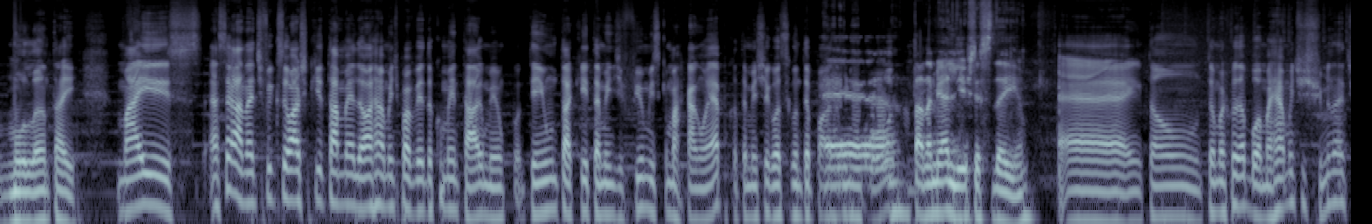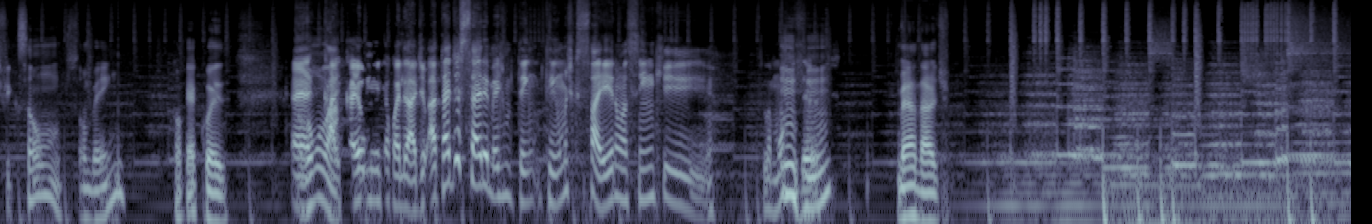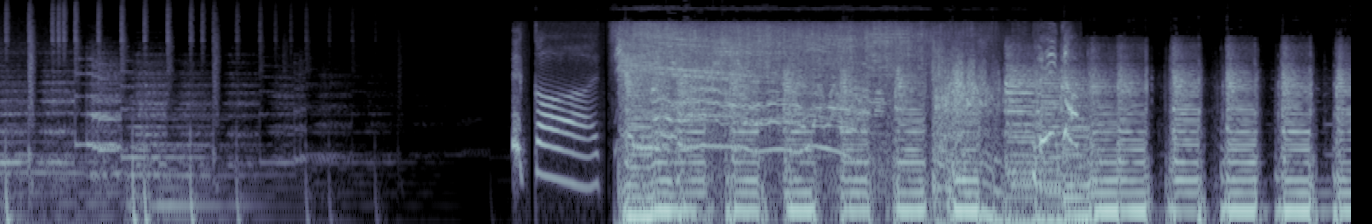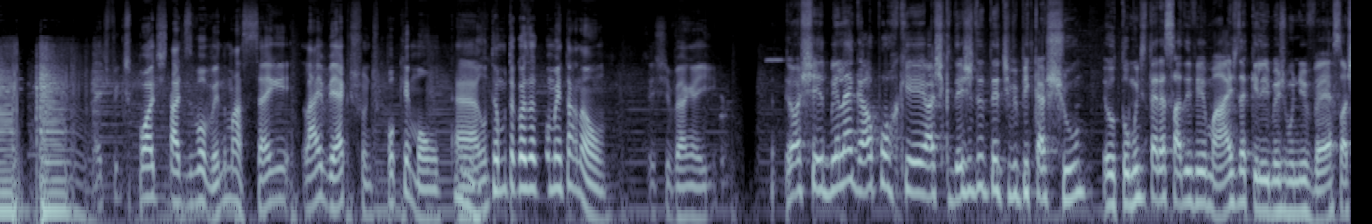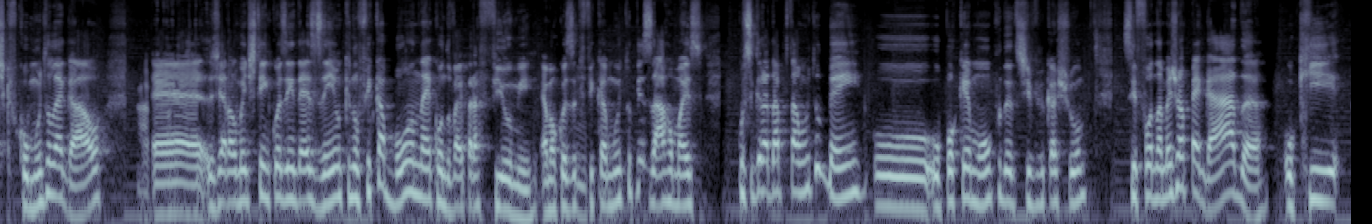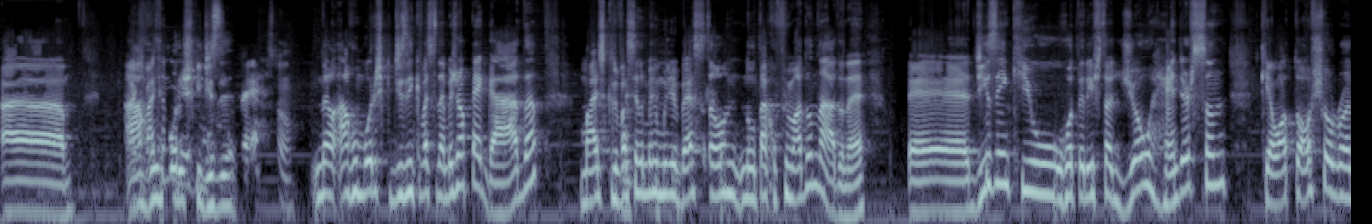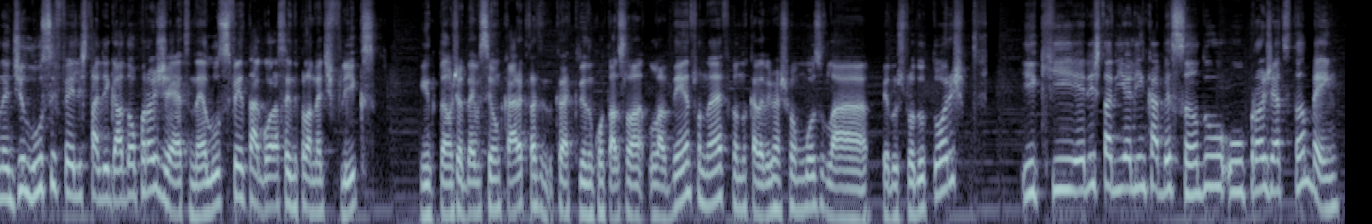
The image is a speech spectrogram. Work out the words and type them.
Mulan tá aí. Mas, é, sei lá, Netflix eu acho que tá melhor realmente pra ver documentário mesmo. Tem um tá aqui também de filmes que marcaram época, também chegou a segunda temporada. É, tá na minha lista esse daí. É, então tem umas coisas boas, mas realmente os filmes da Netflix são, são bem qualquer coisa. É, Vamos lá. cai- caiu muito a qualidade. Até de série mesmo, tem, tem umas que saíram assim que. Pelo amor de Deus. Uhum. Verdade. Netflix pode estar desenvolvendo uma série live action de Pokémon. É, não tem muita coisa a comentar, não. Se vocês estiverem aí. Eu achei bem legal porque acho que desde Detetive Pikachu eu tô muito interessado em ver mais daquele mesmo universo. Acho que ficou muito legal. É, geralmente tem coisa em desenho que não fica bom, né, quando vai pra filme. É uma coisa que fica muito bizarro, mas conseguiram adaptar muito bem o, o Pokémon pro Detetive Pikachu. Se for na mesma pegada, o que a. Há rumores que dizem. universo? Não, há rumores que dizem que vai ser na mesma pegada, mas que vai ser no mesmo universo, então não tá confirmado nada, né? É, dizem que o roteirista Joe Henderson, que é o atual showrunner de Lucifer, ele está ligado ao projeto, né? Lucifer tá agora saindo pela Netflix, então já deve ser um cara que tá, que tá criando contatos lá, lá dentro, né? Ficando cada vez mais famoso lá pelos produtores. E que ele estaria ali encabeçando o projeto também.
